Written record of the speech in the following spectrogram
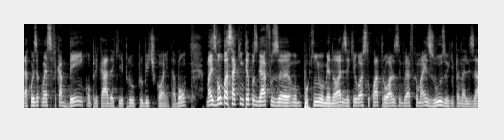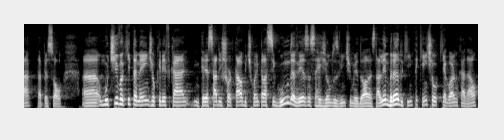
a coisa começa a ficar bem complicada aqui para o Bitcoin, tá bom? Mas vamos passar aqui em tempos gráficos uh, um pouquinho menores aqui. Eu gosto do 4 horas, o tempo gráfico que eu mais uso aqui para analisar, tá, pessoal? Uh, o motivo aqui também de eu querer ficar interessado em shortar o Bitcoin pela segunda vez nessa região dos 21 mil dólares, tá? Lembrando que quem chegou aqui agora no canal,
